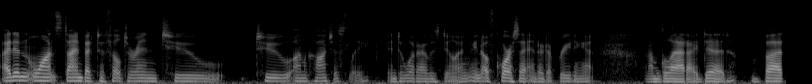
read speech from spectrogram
I didn't want Steinbeck to filter in too too unconsciously into what I was doing. You know, of course, I ended up reading it, and I'm glad I did. But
